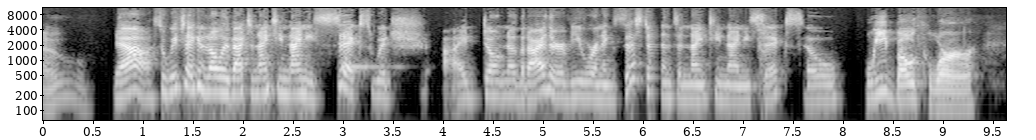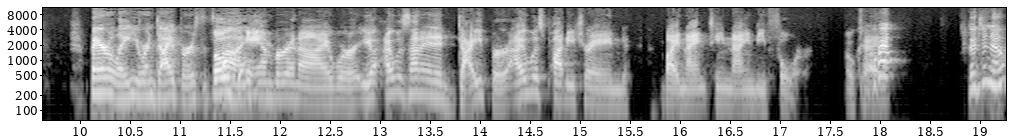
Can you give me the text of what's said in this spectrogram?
Oh. Yeah, so we've taken it all the way back to 1996, which I don't know that either of you were in existence in 1996. So We both were. barely, you were in diapers. It's Both fine. Amber and I were you know, I was not in a diaper. I was potty trained by 1994. Okay. Okay. Good to know.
